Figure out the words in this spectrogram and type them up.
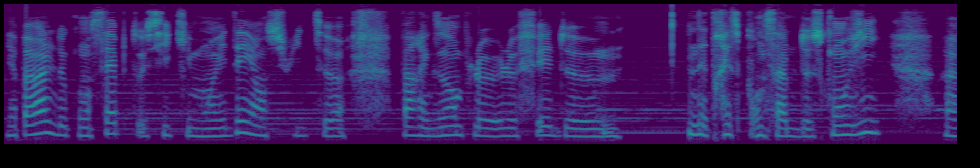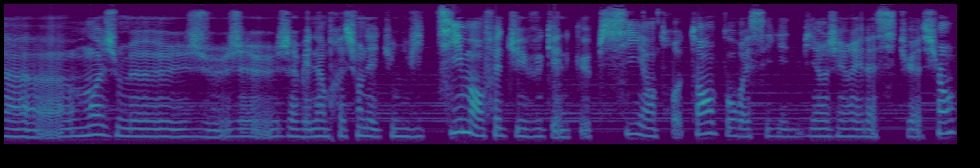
il y a pas mal de concepts aussi qui m'ont aidé ensuite. Euh, par exemple, le fait de d'être responsable de ce qu'on vit. Euh, moi, j'avais l'impression d'être une victime. En fait, j'ai vu quelques psys entre temps pour essayer de bien gérer la situation.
